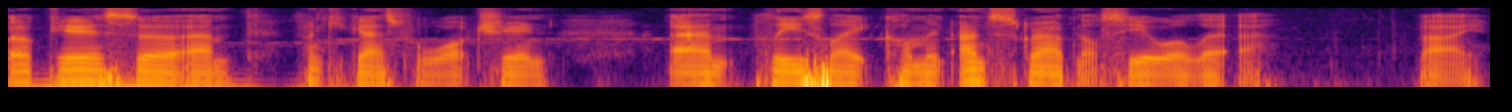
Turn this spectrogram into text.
Okay, so, um, thank you guys for watching. Um, please like, comment, and subscribe, and I'll see you all later. Bye.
